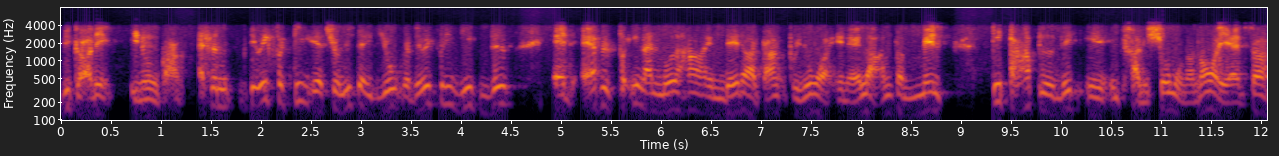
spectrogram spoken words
vi gør det endnu en gang. Altså, det er jo ikke fordi, at journalister er idioter, det er jo ikke fordi, de ikke ved, at Apple på en eller anden måde har en lettere gang på jord end alle andre, men det er bare blevet lidt en, en tradition, og når ja, så,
